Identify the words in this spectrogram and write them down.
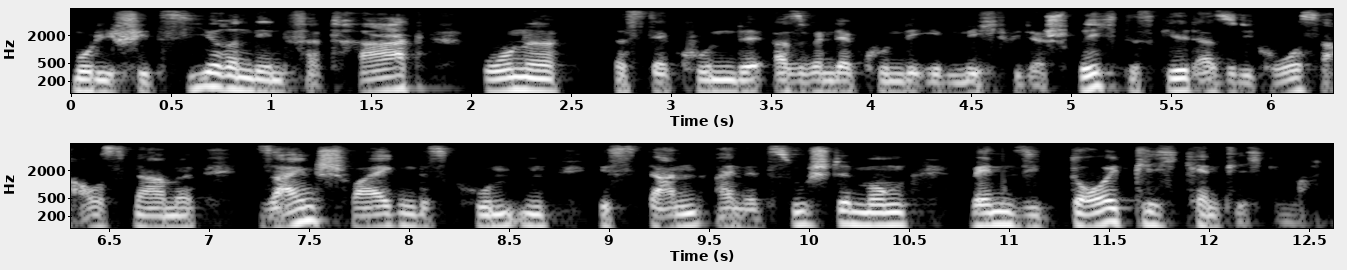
modifizieren den Vertrag, ohne dass der Kunde, also wenn der Kunde eben nicht widerspricht. Das gilt also die große Ausnahme. Sein Schweigen des Kunden ist dann eine Zustimmung, wenn sie deutlich kenntlich gemacht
